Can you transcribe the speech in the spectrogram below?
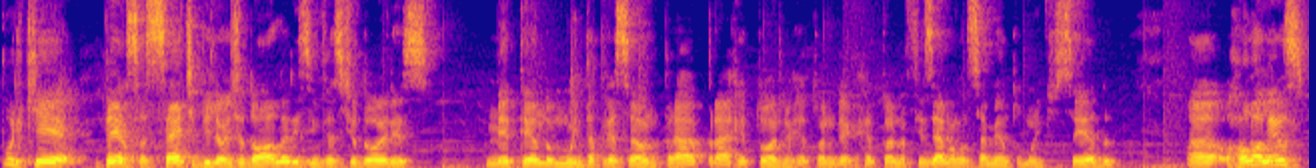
porque, pensa, 7 bilhões de dólares, investidores metendo muita pressão para retorno, retorno, retorno, fizeram um lançamento muito cedo. Uh, HoloLens,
